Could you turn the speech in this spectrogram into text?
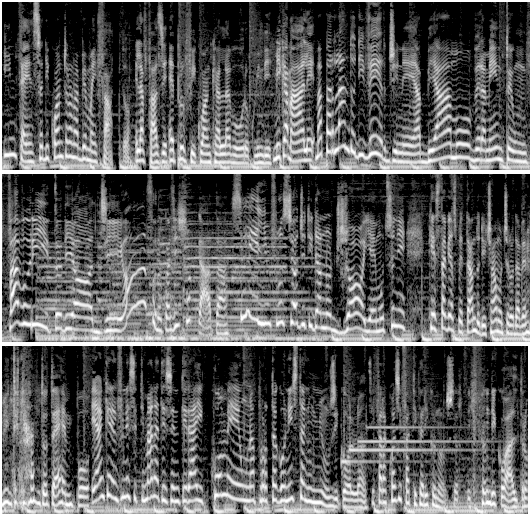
intensa di quanto non abbia mai fatto. E la fase è proficua anche al lavoro, quindi mica male. Ma parlando di Vergine, abbiamo veramente un favorito di oggi. Oh, sono quasi scioccata. Sì, gli influssi oggi ti danno gioia, emozioni che stavi aspettando, diciamocelo, da veramente tanto tempo. E anche nel fine settimana ti sentirai come una protagonista in un musical. Ti farà quasi fatica a riconoscerti, non dico altro.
